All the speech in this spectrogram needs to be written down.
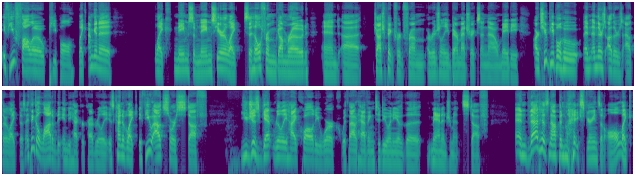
if you follow people like i'm gonna like name some names here like sahil from gumroad and uh Josh Pigford from originally Baremetrics and now maybe are two people who and, and there's others out there like this. I think a lot of the indie hacker crowd really is kind of like if you outsource stuff, you just get really high quality work without having to do any of the management stuff. And that has not been my experience at all. Like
